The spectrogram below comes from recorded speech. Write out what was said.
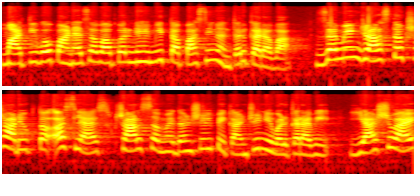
माती व पाण्याचा वापर नेहमी तपासणीनंतर करावा. जमीन जास्त क्षारयुक्त असल्यास क्षार संवेदनशील पिकांची निवड करावी. याशिवाय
